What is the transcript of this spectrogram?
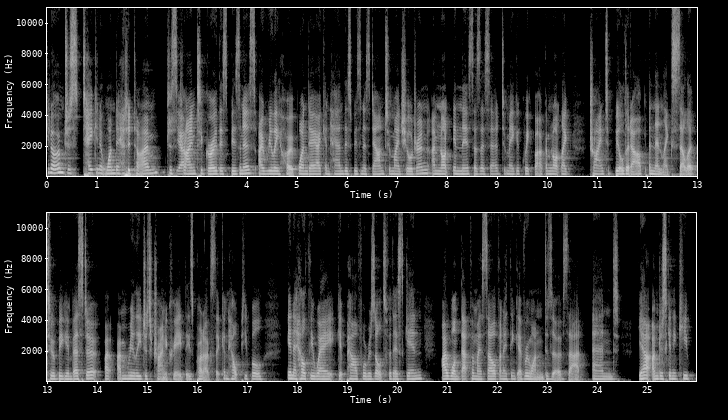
you know, I'm just taking it one day at a time, just Yeah. trying to grow this business. I really hope one day I can hand this business down to my children. I'm not in this, as I said, to make a quick buck. I'm not like trying to build it up and then like sell it to a big investor. I, I'm really just trying to create these products that can help people in a healthy way get powerful results for their skin. I want that for myself, and I think everyone deserves that. And yeah, I'm just going to keep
